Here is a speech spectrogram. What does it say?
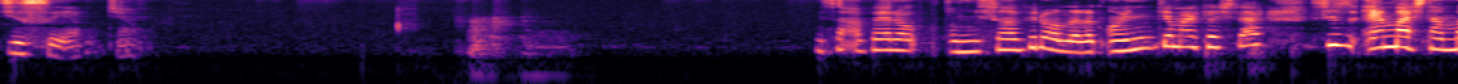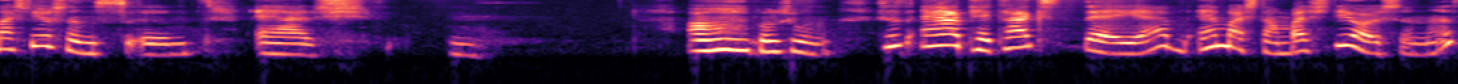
Cısı yapacağım. Misafir misafir olarak oynayacağım arkadaşlar. Siz en baştan başlıyorsanız eğer Ah konuşamadım. Siz eğer PKX'de en baştan başlıyorsanız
